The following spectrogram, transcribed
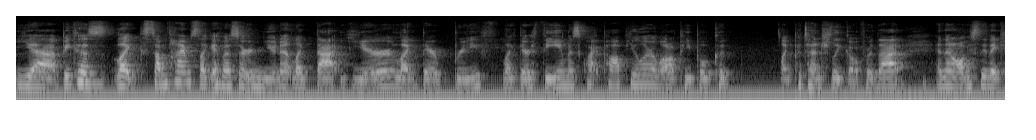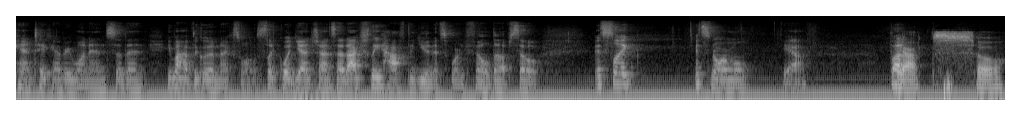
yeah because like sometimes like if a certain unit like that year like their brief like their theme is quite popular a lot of people could like potentially go for that. And then obviously they can't take everyone in so then you might have to go to the next ones like what yan shan said actually half the units weren't filled up so it's like it's normal. Yeah. But yeah so.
